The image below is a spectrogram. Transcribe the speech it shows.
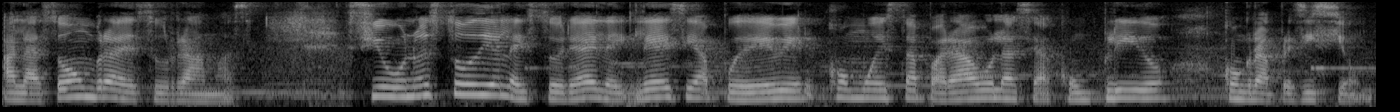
a la sombra de sus ramas. Si uno estudia la historia de la iglesia puede ver cómo esta parábola se ha cumplido con gran precisión,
